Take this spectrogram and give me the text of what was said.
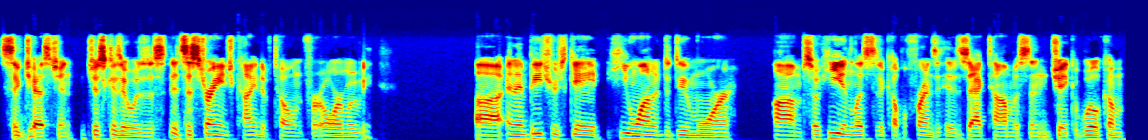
suggestion, just because it was a, it's a strange kind of tone for a horror movie. Uh, and then Beecher's Gate, he wanted to do more. Um, so he enlisted a couple friends of his, Zach Thomas and Jacob Wilcom,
